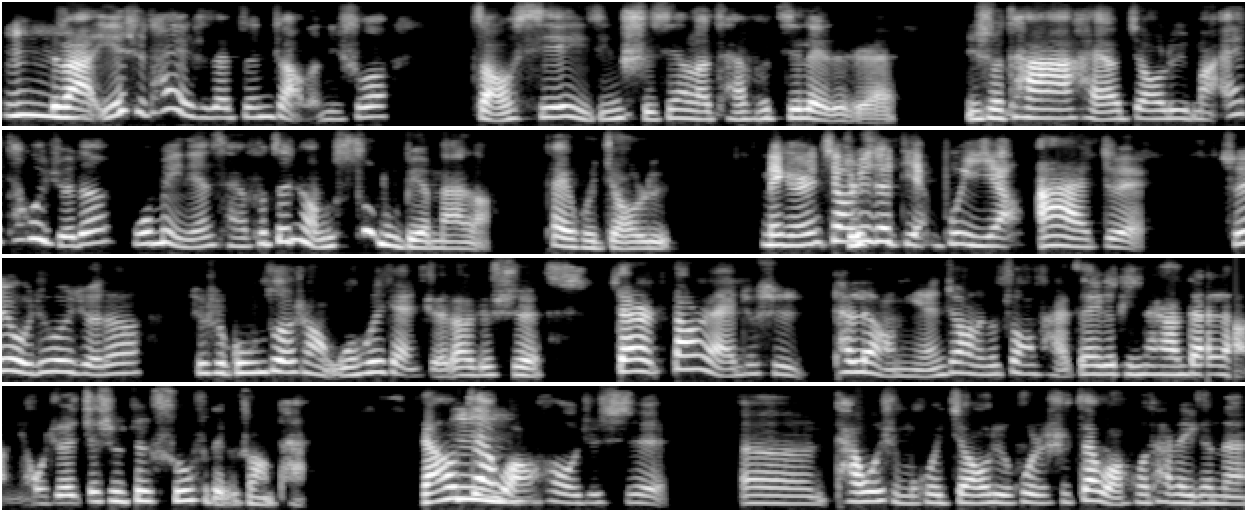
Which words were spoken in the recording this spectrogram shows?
嗯，对吧？也许他也是在增长的，你说。早些已经实现了财富积累的人，你说他还要焦虑吗？哎，他会觉得我每年财富增长的速度变慢了，他也会焦虑。每个人焦虑的点不一样。哎，对，所以我就会觉得，就是工作上我会感觉到，就是，但是当然就是他两年这样的一个状态，在一个平台上待两年，我觉得这是最舒服的一个状态。然后再往后就是，嗯，他为什么会焦虑，或者是再往后他的一个呢？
